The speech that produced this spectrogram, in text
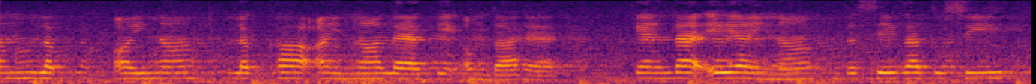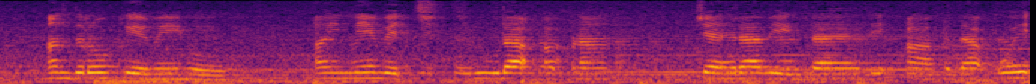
ਅਨ ਲੱਖ ਆਇਨਾ, ਲੱਖਾ ਆਇਨਾ ਲੈ ਕੇ ਆਉਂਦਾ ਹੈ। ਕਹਿੰਦਾ, ਇਹ ਆਇਨਾ ਦੱਸੇਗਾ ਤੁਸੀਂ ਅੰਦਰੋਂ ਕਿਵੇਂ ਹੋ? ਆਇਨੇ ਵਿੱਚ ਰੂੜਾ ਆਪਣਾ ਚਿਹਰਾ ਵੇਖਦਾ ਹੈ ਤੇ ਆਖਦਾ, ਓਏ,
